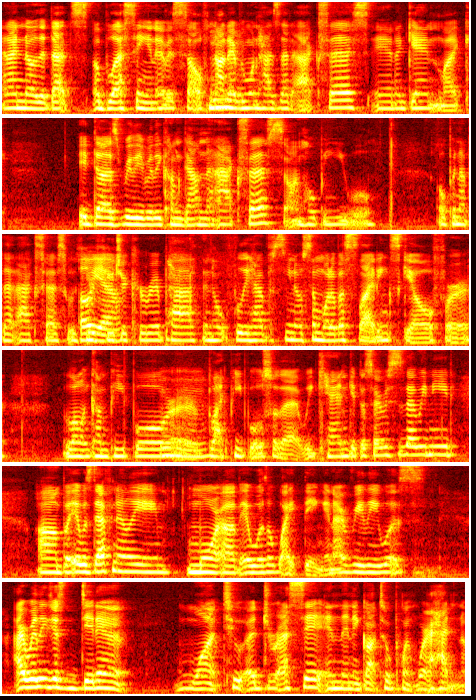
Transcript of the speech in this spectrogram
And I know that that's a blessing in of itself. Not everyone has that access and again, like it does really really come down to access. So I'm hoping you will open up that access with Oh, your yeah. future career path and hopefully have you know somewhat of a sliding scale for low income people or Mm-hmm. black people so that we can get the services that we need um, but it was definitely more of it was a white thing and i really was i really just didn't want to address it and then it got to a point where i had no,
